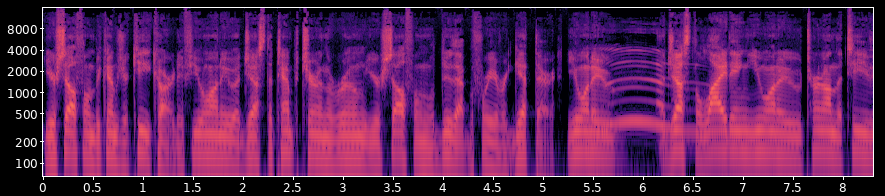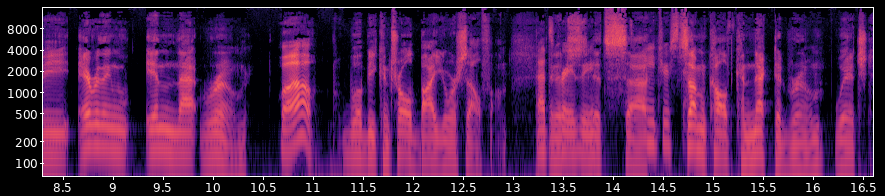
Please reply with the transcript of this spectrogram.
your cell phone becomes your key card. If you want to adjust the temperature in the room, your cell phone will do that before you ever get there. You want to adjust the lighting, you want to turn on the TV, everything in that room Wow. will be controlled by your cell phone. That's And it's- crazy. It's, uh, something called Connected Room, which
